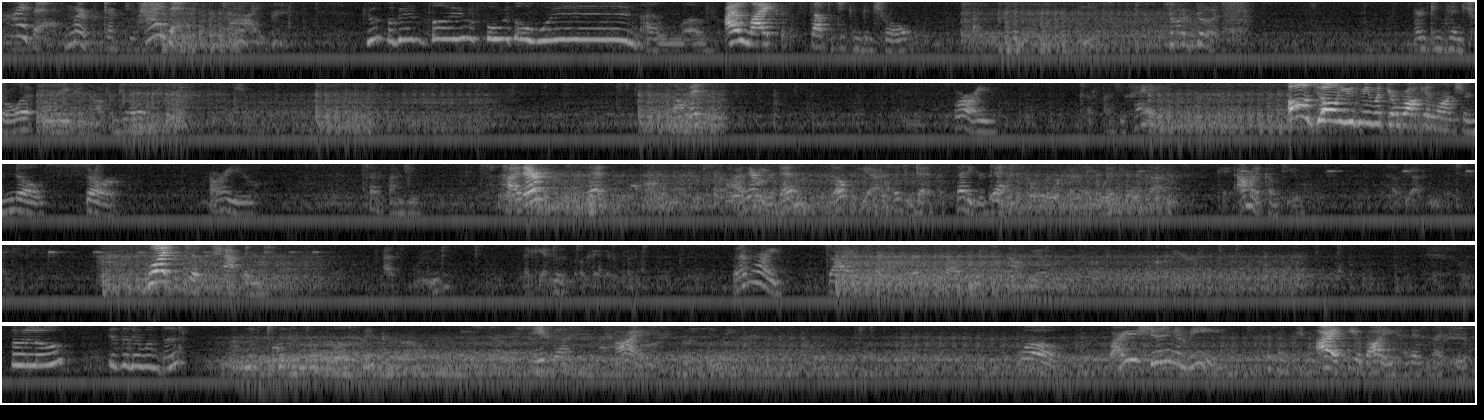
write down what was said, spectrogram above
Hi there. I'm gonna protect you. Hi there. Hi. Dragon fire for the win. I love. I like stuff that you can control. Because it's just beast. Shot is good. Or you can control it, or you cannot control it. It's a decision. Stop it. Where are you? Try to find you. Hey. Oh, don't use me with your rocket launcher. No, sir. Where are you? Try to find you. Hi there. You're dead. Hi there. You're dead. Nope. Yeah, I said you're dead. I said you're dead. I said you're dead. You're. Okay, I'm gonna come to you. How do I do it? I can't. What just happened? That's rude. I can't do it. Okay, there we go. Whenever I die or something, then it's about at least not be able to move for a second. It's so weird. Hello? Is anyone there? Let's get into the sauce Hey, guy. Hi. What are you doing? Whoa. Why are you shooting at me? Because I'm sure. I see your body. I didn't snipe you.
